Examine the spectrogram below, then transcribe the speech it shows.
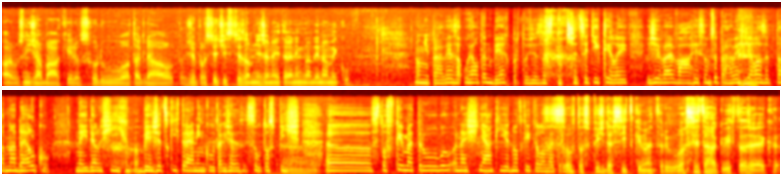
a různý žabáky do schodů a tak dál. Takže prostě čistě zaměřený trénink na dynamiku. No mě právě zaujal ten běh, protože ze 130 kg živé váhy jsem se právě chtěla zeptat na délku nejdelších běžeckých tréninků, takže jsou to spíš uh, stovky metrů než nějaký jednotky kilometrů. Jsou to spíš desítky metrů, asi tak bych to řekl, uh,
